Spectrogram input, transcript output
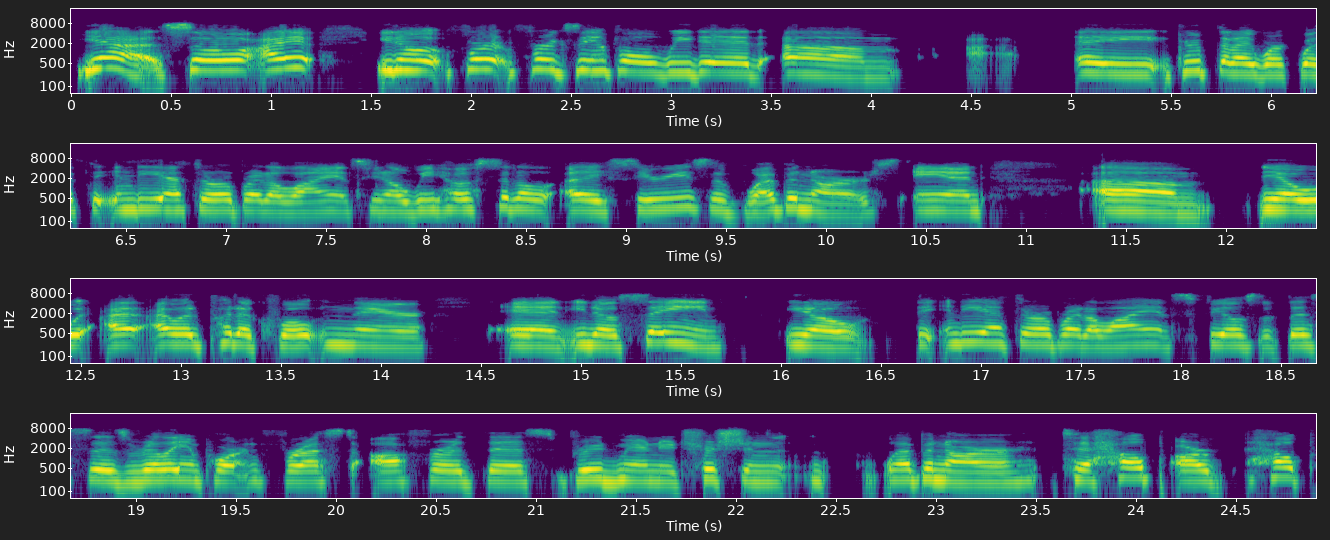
Yeah. So I, you know, for for example, we did um a group that I work with, the Indiana Thoroughbred Alliance, you know, we hosted a, a series of webinars and um, you know, I, I would put a quote in there and, you know, saying, you know, the Indiana Thoroughbred Alliance feels that this is really important for us to offer this broodmare nutrition webinar to help our help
